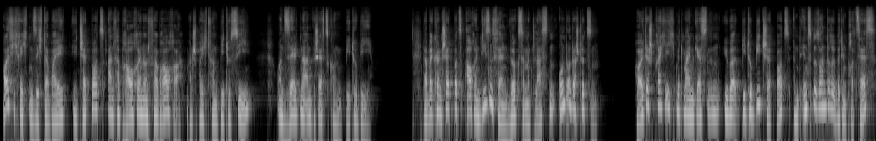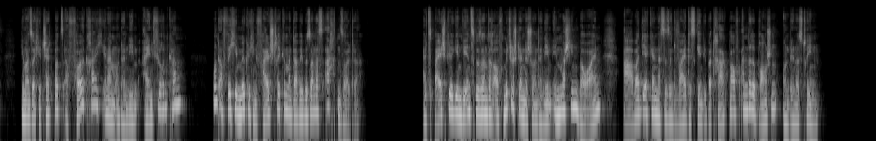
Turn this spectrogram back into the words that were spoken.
Häufig richten sich dabei die Chatbots an Verbraucherinnen und Verbraucher, man spricht von B2C, und seltener an Geschäftskunden B2B. Dabei können Chatbots auch in diesen Fällen wirksam entlasten und unterstützen. Heute spreche ich mit meinen Gästen über B2B-Chatbots und insbesondere über den Prozess, wie man solche Chatbots erfolgreich in einem Unternehmen einführen kann und auf welche möglichen Fallstricke man dabei besonders achten sollte. Als Beispiel gehen wir insbesondere auf mittelständische Unternehmen im Maschinenbau ein, aber die Erkenntnisse sind weitestgehend übertragbar auf andere Branchen und Industrien.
